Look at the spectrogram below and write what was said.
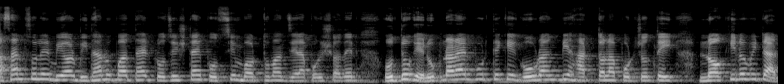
আসানসোলের মেয়র বিধান উপাধ্যায়ের প্রচেষ্টায় পশ্চিম বর্ধমান জেলা পরিষদের উদ্যোগে রূপনারায়ণপুর থেকে গৌরাঙ্গি হাটতলা পর্যন্তই ন কিলোমিটার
